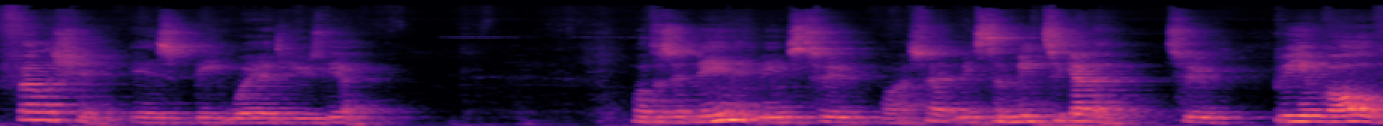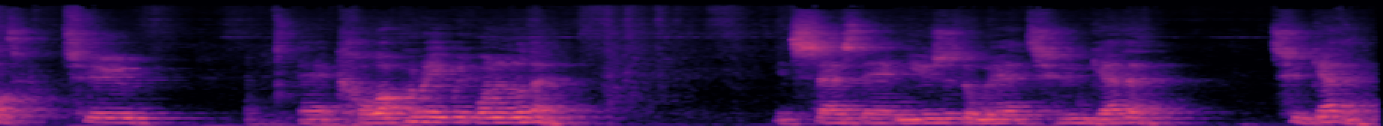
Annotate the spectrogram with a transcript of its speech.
Fellowship is the word used here. What does it mean? It means to, what I said, it means to meet together, to be involved, to uh, cooperate with one another. It says there, it uses the word together. Together.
